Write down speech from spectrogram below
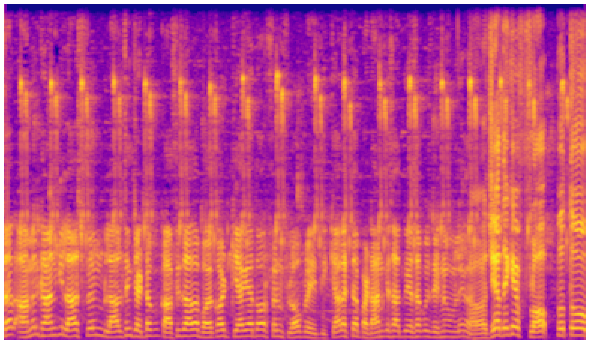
सर आमिर खान की लास्ट फ़िल्म लाल सिंह चड्डा को काफ़ी ज़्यादा बॉयकॉट किया गया था और फ़िल्म फ्लॉप रही थी। क्या लगता है पठान के साथ भी ऐसा कुछ देखने को मिलेगा? जी हाँ, देखिए फ्लॉप तो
